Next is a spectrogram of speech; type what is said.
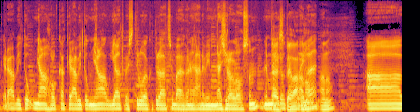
která by to uměla, holka, která by to uměla udělat ve stylu, jako to dá třeba, jako, já nevím, Nigel Lawson, nebo to je skvělá, ano, ano. A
